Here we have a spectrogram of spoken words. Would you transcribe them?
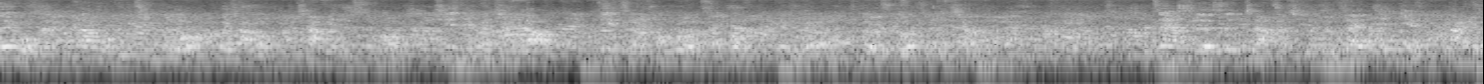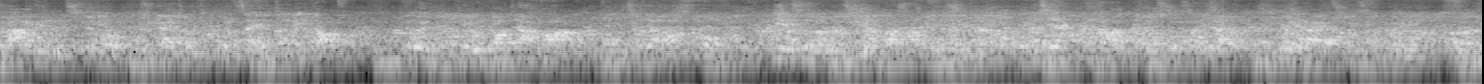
所以我们当我们经过灰桥楼堂下面的时候，其实你会听到列车通过的时候的一个特殊的声响。这样子的声响，其实是在今年大约八月的时候，应该就会再也听不到了。因为铁路高架化即将完工，列车不需要到上面去。我们现在看到的台中火车站，未来会成为呃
